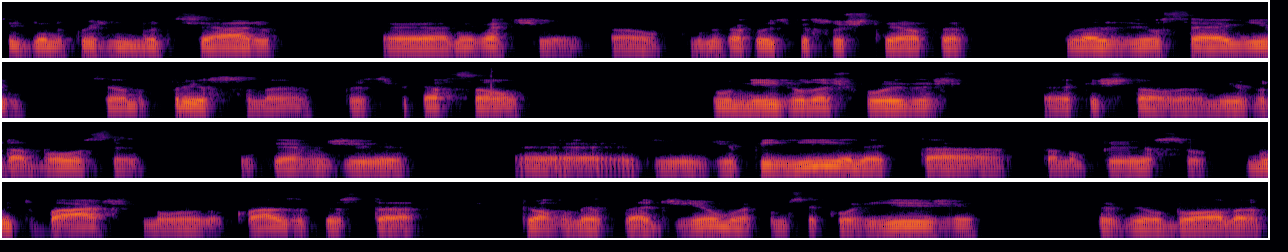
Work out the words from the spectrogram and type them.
seguindo com o noticiário é, negativo. Então, a única coisa que sustenta o Brasil segue sendo preço, né? precificação, o nível das coisas é, que estão, né? o nível da bolsa em termos de é, de, de PI, né, que está tá num preço muito baixo, no, quase o preço da, do argumento da Dilma, como você corrige. Você vê o dólar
